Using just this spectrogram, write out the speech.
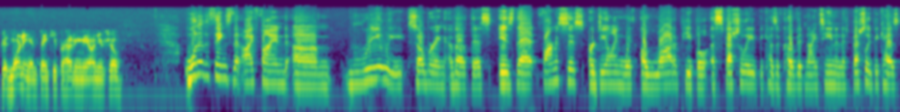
Good morning, and thank you for having me on your show. One of the things that I find um, really sobering about this is that pharmacists are dealing with a lot of people, especially because of COVID 19, and especially because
